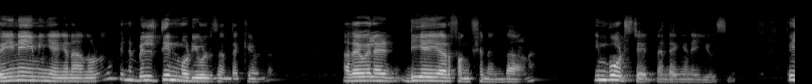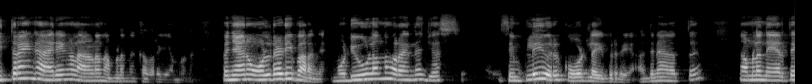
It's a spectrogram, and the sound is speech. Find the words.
റീനെയിമിങ് എങ്ങനെയാണെന്നുള്ളത് പിന്നെ ബിൽറ്റ് ഇൻ മൊഡ്യൂൾസ് എന്തൊക്കെയുണ്ട് അതേപോലെ ഡി ഐ ആർ ഫംഗ്ഷൻ എന്താണ് ഇമ്പോർട്ട് സ്റ്റേറ്റ്മെന്റ് എങ്ങനെ യൂസ് ചെയ്യും. അപ്പോൾ ഇത്രയും കാര്യങ്ങളാണ് നമ്മളിന്ന് കവർ ചെയ്യാൻ പോകുന്നത്. അപ്പം ഞാൻ ഓൾറെഡി പറഞ്ഞ മൊഡ്യൂൾ എന്ന് പറയുന്നത് ജസ്റ്റ് സിംപ്ലി ഒരു കോഡ് ലൈബ്രറി അതിനകത്ത് നമ്മൾ നേരത്തെ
